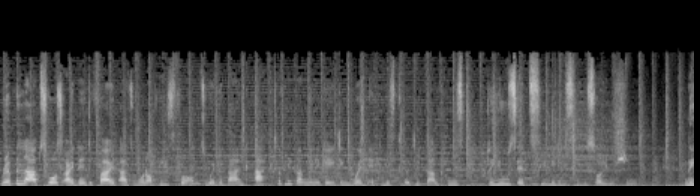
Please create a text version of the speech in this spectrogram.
Ripple Labs was identified as one of these firms with the bank actively communicating with at least 30 countries to use its CBDC solution. The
